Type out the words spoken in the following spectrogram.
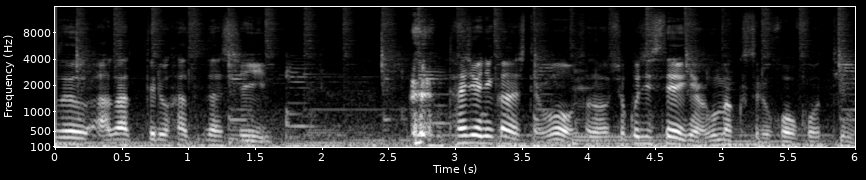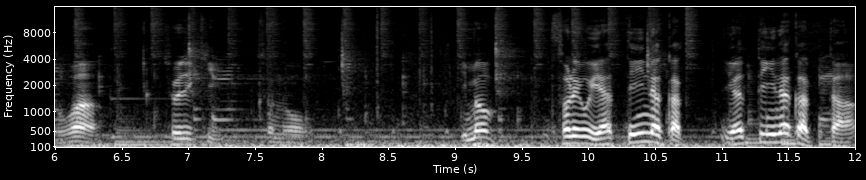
ず上がってるはずだし 体重に関してもその食事制限をうまくする方法っていうのは正直その今それをやっていなかやっていなかった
